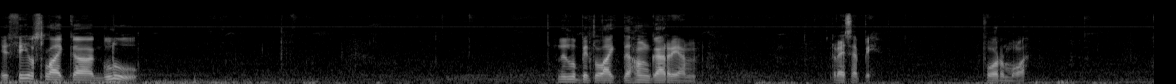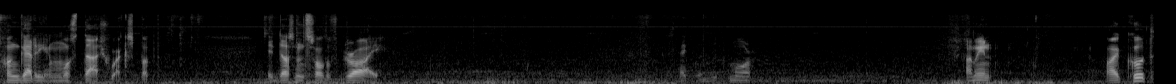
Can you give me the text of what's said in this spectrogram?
It feels like uh, glue. A little bit like the Hungarian recipe formula. Hungarian mustache wax, but it doesn't sort of dry. Take a bit more. I mean, I could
